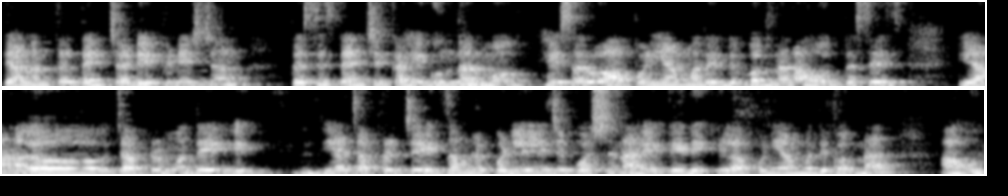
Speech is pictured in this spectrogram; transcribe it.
त्यानंतर त्यांच्या डेफिनेशन तसेच त्यांचे काही गुणधर्म हे सर्व आपण यामध्ये बघणार आहोत. तसेच या चॅप्टरमध्ये एक या चॅप्टरचे एक्झामला पडलेले जे क्वेश्चन आहे ते देखील आपण यामध्ये बघणार आहोत.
